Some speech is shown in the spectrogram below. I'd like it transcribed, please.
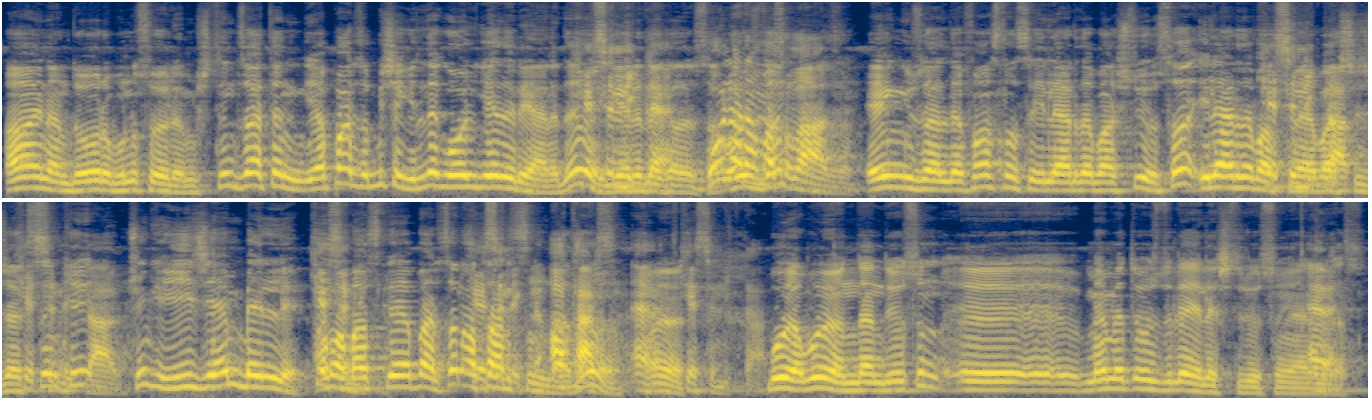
aynen doğru bunu söylemiştin. Zaten yaparsa bir şekilde gol gelir yani değil mi? Geride Kesinlikle. kalırsa. Gol araması lazım. En güzel defans nasıl ileride başlıyorsa ileride basmaya Kesinlikle başlayacaksın kesinlikle ki. abi. Çünkü yiyeceğin belli. Ama Kesinlikle. baskı yaparsan atarsın Kesinlikle. da Atarsın. değil mi? Evet, kesinlikle abi. Bu, bu yönden diyorsun e, Mehmet Özdil'i eleştiriyorsun yani Evet. biraz.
